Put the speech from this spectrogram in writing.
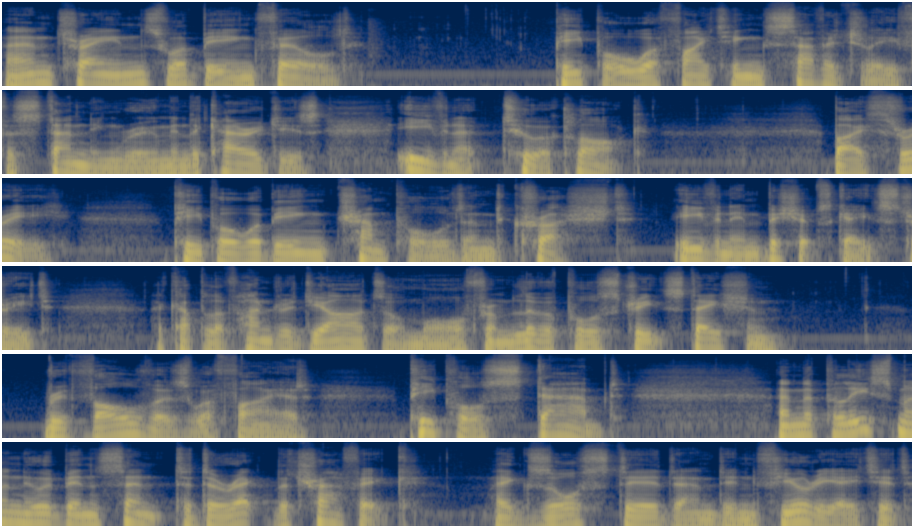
and trains were being filled. People were fighting savagely for standing room in the carriages, even at two o'clock. By three, people were being trampled and crushed, even in Bishopsgate Street, a couple of hundred yards or more from Liverpool Street Station. Revolvers were fired, people stabbed, and the policemen who had been sent to direct the traffic, exhausted and infuriated,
